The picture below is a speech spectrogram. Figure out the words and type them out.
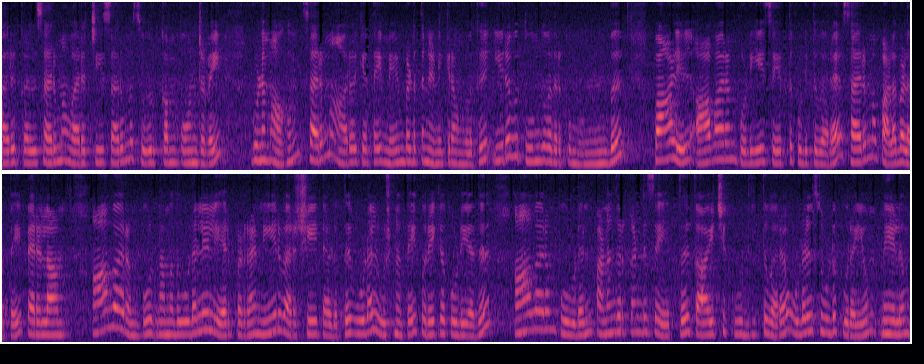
பருக்கள் சரும வறட்சி சரும சுருக்கம் போன்றவை குணமாகும். சரும ஆரோக்கியத்தை மேம்படுத்த நினைக்கிறவங்களுக்கு இரவு தூங்குவதற்கு முன்பு பாலில் ஆவாரம் பொடியை சேர்த்து குடித்து வர சரும பளபளப்பை பெறலாம். ஆவாரம்பூ நமது உடலில் ஏற்படுற நீர் வறட்சியை தடுத்து உடல் உஷ்ணத்தை குறைக்கக்கூடியது. ஆவாரம் பூவுடன் பனங்கற்கண்டு சேர்த்து காய்ச்சி குடித்து வர உடல் சூடு குறையும். மேலும்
